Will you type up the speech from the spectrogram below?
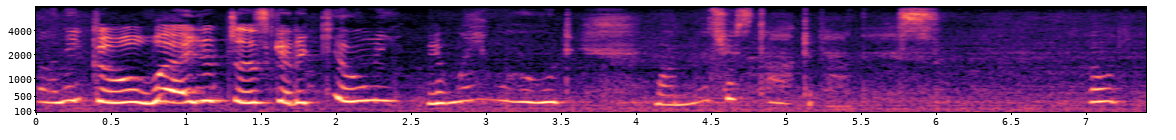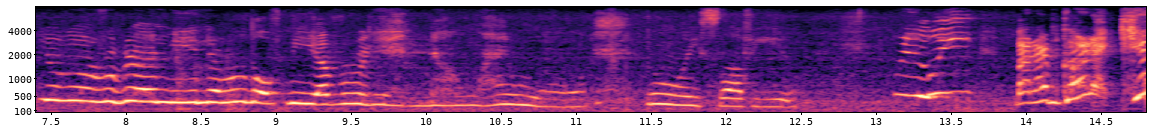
Bonnie, You're just gonna kill me. No, I won't. Mom, let's just talk about this. Oh, you're gonna regret me and never love me ever again. No, I won't. I'll always love you. Really? But I'm gonna kill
